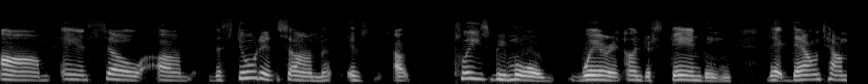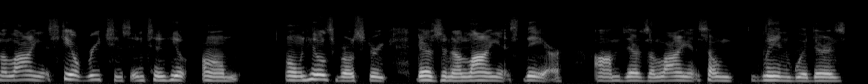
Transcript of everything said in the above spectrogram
Um, and so um, the students, um, if uh, please be more aware and understanding that Downtown Alliance still reaches into Hill, um on Hillsborough Street. There's an alliance there. Um, there's alliance on Glenwood. There's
